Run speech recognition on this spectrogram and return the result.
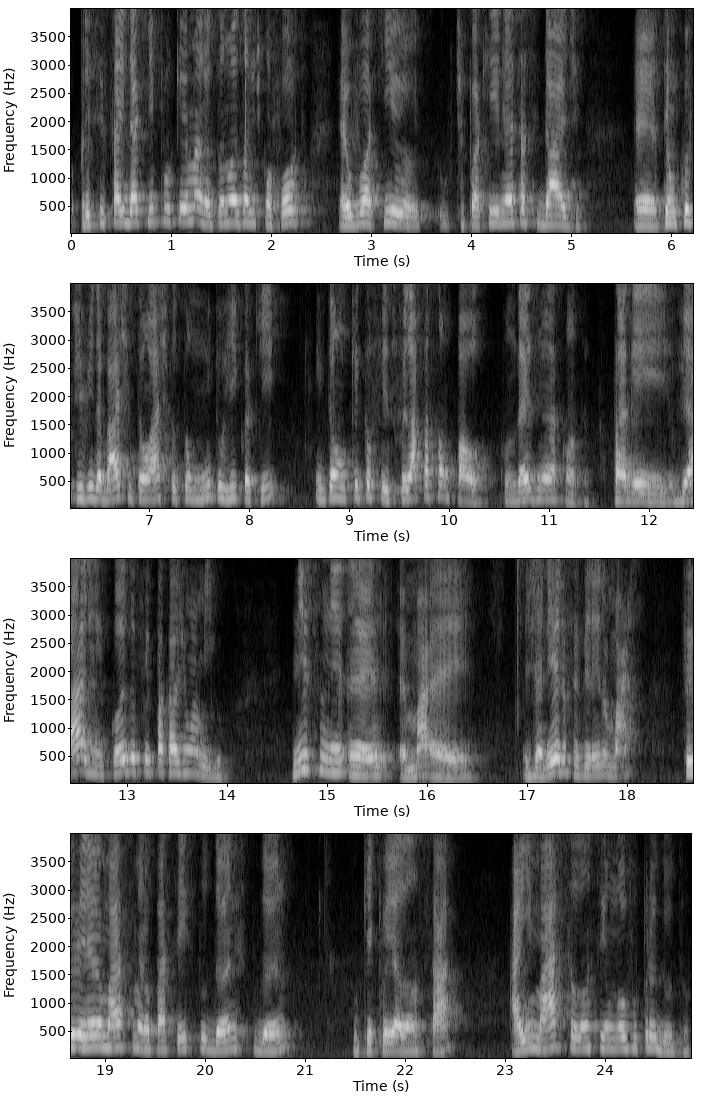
Eu preciso sair daqui porque, mano, eu tô numa zona de conforto. Eu vou aqui, eu- tipo, aqui nessa cidade, é, tem um custo de vida baixo, então eu acho que eu tô muito rico aqui. Então, o que que eu fiz? Fui lá pra São Paulo, com 10 mil na conta. Paguei viagem, coisa, fui pra casa de um amigo. Nisso, né, é, é, é, janeiro, fevereiro, março. Fevereiro, março, mano, eu passei estudando, estudando o que que eu ia lançar. Aí, em março, eu lancei um novo produto,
